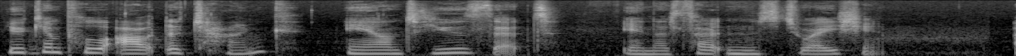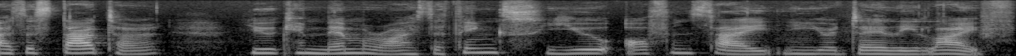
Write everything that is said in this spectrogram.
You can pull out a chunk and use it in a certain situation. As a starter, you can memorize the things you often say in your daily life.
